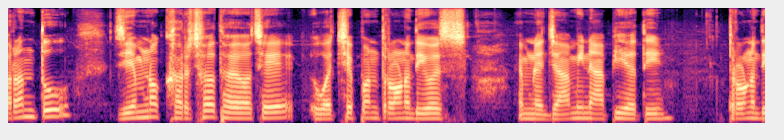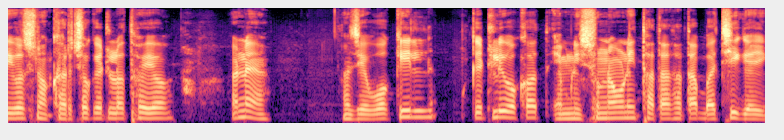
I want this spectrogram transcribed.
પરંતુ જે એમનો ખર્ચો થયો છે, વચ્ચે પણ ત્રણ દિવસ એમને જામીન આપી હતી. ત્રણ દિવસનો ખર્ચો કેટલો થયો અને જે વકીલ કેટલી વખત એમની સુનાવણી થતાં થતાં બચી ગઈ,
